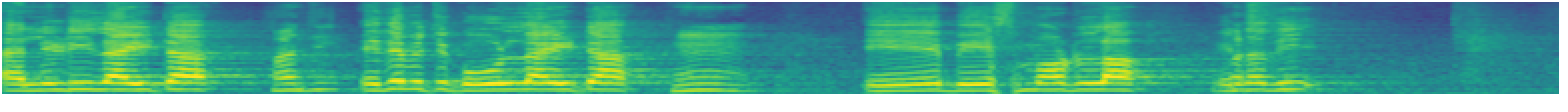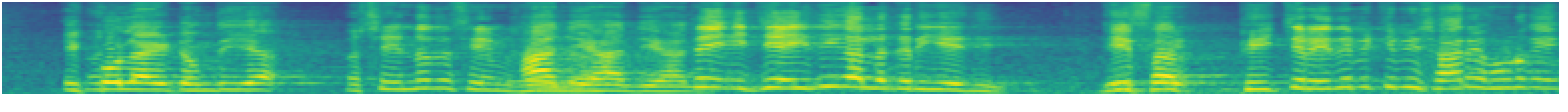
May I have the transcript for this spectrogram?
ਐਲਈਡੀ ਲਾਈਟ ਆ। ਹਾਂਜੀ। ਇਹਦੇ ਵਿੱਚ ਗੋਲ ਲਾਈਟ ਆ। ਹੂੰ। ਇਹ ਬੇਸ ਮਾਡਲ ਆ। ਇਹਨਾਂ ਦੀ ਇੱਕੋ ਲਾਈਟ ਹੁੰਦੀ ਆ। ਅੱਛਾ ਇਹਨਾਂ ਦੇ ਸੇਮ ਹਾਂਜੀ, ਹਾਂਜੀ, ਹਾਂਜੀ। ਤੇ ਜੇ ਇਹਦੀ ਗੱਲ ਕਰੀਏ ਜੀ ਜੀ, ਇਹ ਸਰ। ਫੀਚਰ ਇਹਦੇ ਵਿੱਚ ਵੀ ਸਾਰੇ ਹੋਣਗੇ?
